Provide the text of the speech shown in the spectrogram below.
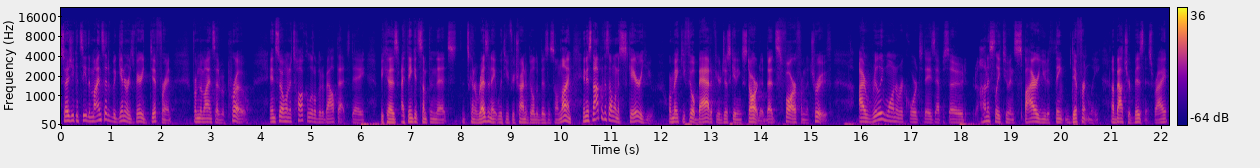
So, as you can see, the mindset of a beginner is very different from the mindset of a pro. And so, I want to talk a little bit about that today because I think it's something that's, that's going to resonate with you if you're trying to build a business online. And it's not because I want to scare you or make you feel bad if you're just getting started. That's far from the truth. I really want to record today's episode, honestly, to inspire you to think differently about your business, right?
